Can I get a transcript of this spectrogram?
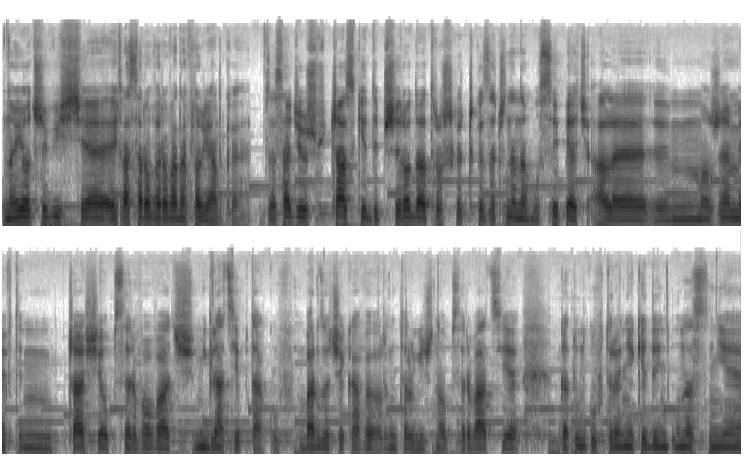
No i oczywiście trasa rowerowa na Floriankę. W zasadzie już czas, kiedy przyroda troszeczkę zaczyna nam usypiać, ale możemy w tym czasie obserwować migrację ptaków. Bardzo ciekawe ornitologiczne obserwacje gatunków, które niekiedy u nas nie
